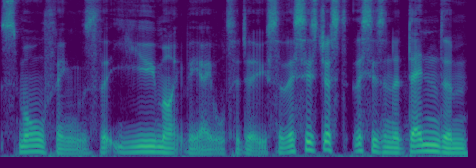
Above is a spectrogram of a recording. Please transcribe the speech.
small things that you might be able to do. So this is just this is an addendum,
